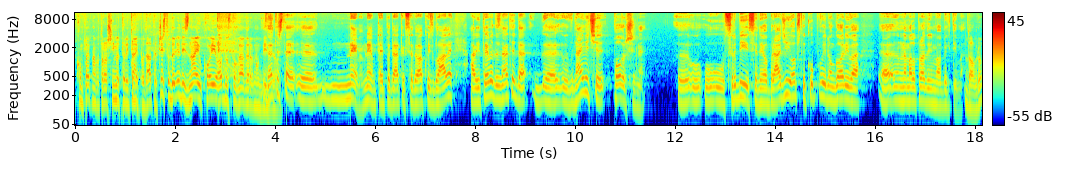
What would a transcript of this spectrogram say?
kompletna potrošnja? Imate li taj podatak? Čisto da ljudi znaju koji je odnos tog agrarnog dizela. Znate šta, nemam, nemam taj podatak sad ovako iz glave, ali treba da znate da najveće površine u, u, u Srbiji se ne obrađuju uopšte kupovinom goriva E, na maloprodajnim objektima. Dobro.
